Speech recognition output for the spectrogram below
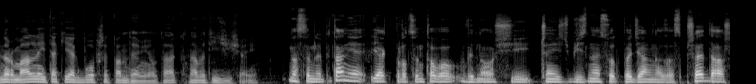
normalne i takie jak było przed pandemią, tak? Nawet i dzisiaj. Następne pytanie, jak procentowo wynosi część biznesu odpowiedzialna za sprzedaż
